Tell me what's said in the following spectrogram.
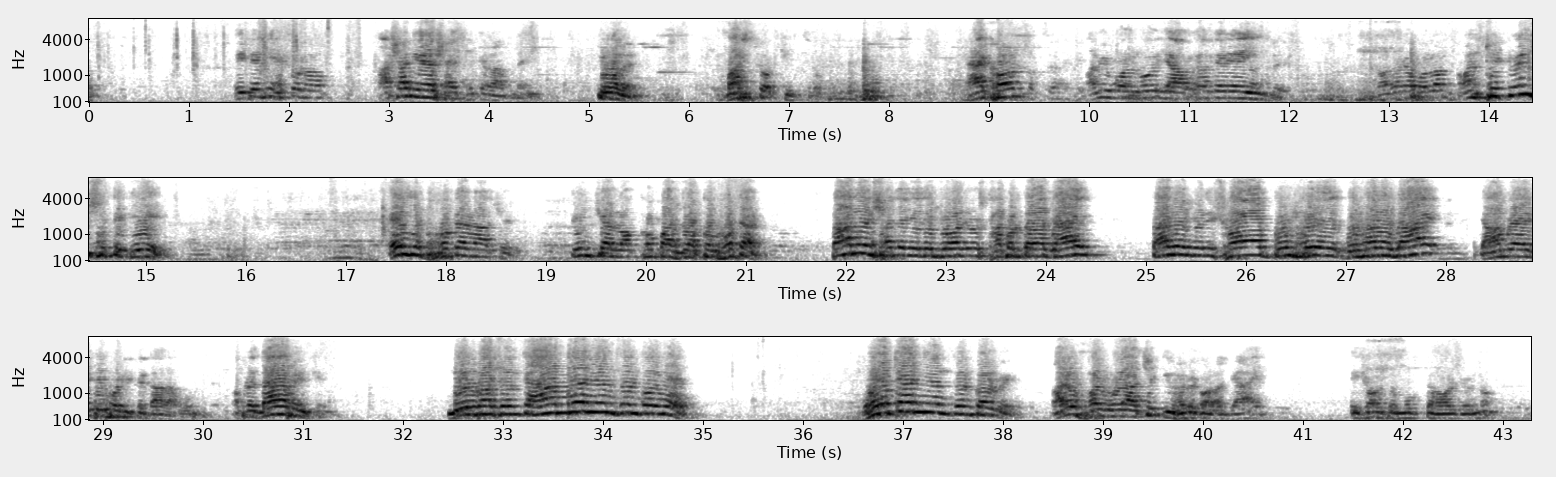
এটা নিয়ে কোনো আশা নিরাশায় থেকে লাভ নেই। কি বলেন? বাস্তব চিত্র। এখন আমি বলব যে আপনাদের এই কথাটা বললাম কনস্টিটুয়েন্সিতে গিয়ে এই যে ভোটার আছে, তিন চার লক্ষ, পাঁচ লক্ষ ভোটার তাদের সাথে যদি যোগাযোগ স্থাপন করা যায়, তাহলে যদি সব বুঝে বোঝানো যায়, যে আমরা এই বিপরীতে দাঁড়াবো। আপনারা দাঁড়াবেন কিনা নির্বাচনকে আমরা নিয়ন্ত্রণ করব। ভোটার নিয়ন্ত্রণ করবে। আরও ফর্মুলা আছে কীভাবে করা যায়? এই সমস্ত মুক্ত হওয়ার জন্য।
